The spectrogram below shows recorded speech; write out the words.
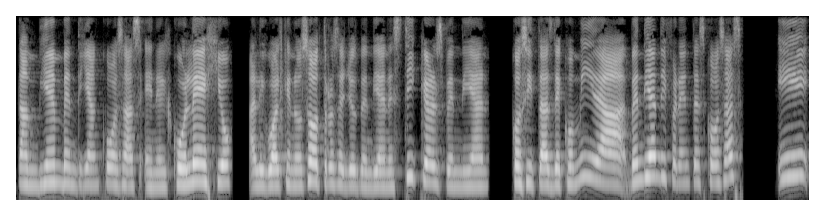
también vendían cosas en el colegio, al igual que nosotros, ellos vendían stickers, vendían cositas de comida, vendían diferentes cosas y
